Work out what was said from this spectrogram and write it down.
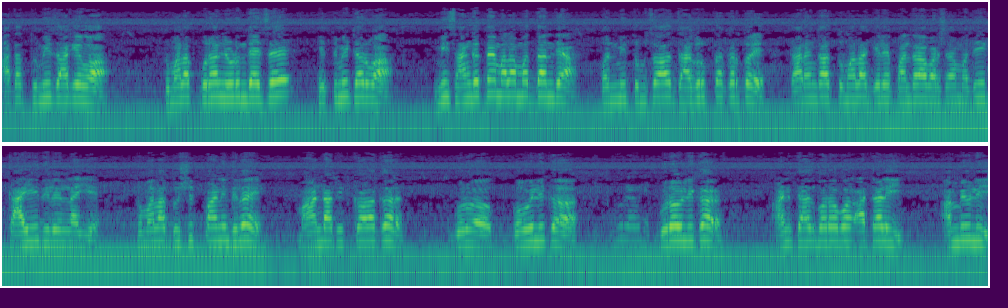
आता तुम्ही जागे व्हा. तुम्हाला पुन्हा निवडून द्यायचंय हे तुम्ही ठरवा. मी सांगत नाही मला मतदान द्या. पण मी तुमचा जागरूकता करतोय कारण का तुम्हाला गेले पंधरा वर्षामध्ये काही दिलेलं नाहीये. तुम्हाला दूषित पाणी दिलंय. मांडा टिटकाळकर गुर- गोविलीकर गुरवलीकर आणि त्याचबरोबर अटाळी आंबिवली.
